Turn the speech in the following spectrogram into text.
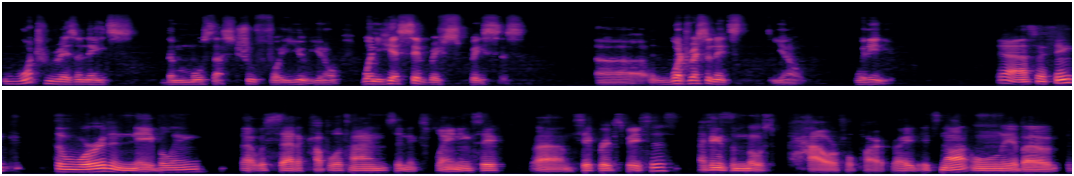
what resonates the most as true for you, you know, when you hear safe brave spaces, uh, what resonates, you know, within you? Yeah, so I think the word enabling that was said a couple of times in explaining safe, um, safe brave spaces, I think is the most powerful part, right? It's not only about the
